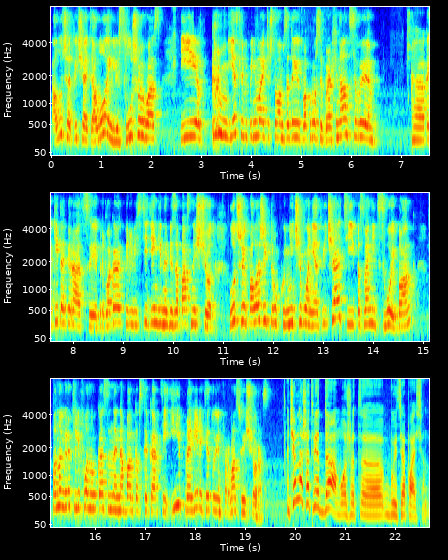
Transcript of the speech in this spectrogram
а лучше отвечать «алло» или «слушаю вас». И если вы понимаете, что вам задают вопросы про финансовые э, какие-то операции, предлагают перевести деньги на безопасный счет, лучше положить трубку, ничего не отвечать и позвонить в свой банк по номеру телефона, указанной на банковской карте, и проверить эту информацию еще раз. А Чем наш ответ «да» может э, быть опасен?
